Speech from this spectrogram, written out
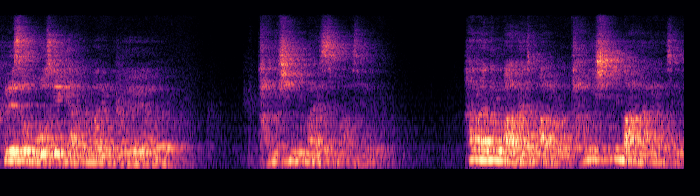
그래서 모세에게 하는 말이 뭐예요? 당신이 말씀하세요. 하나님 말하지 말고 당신이 말하게 하세요.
